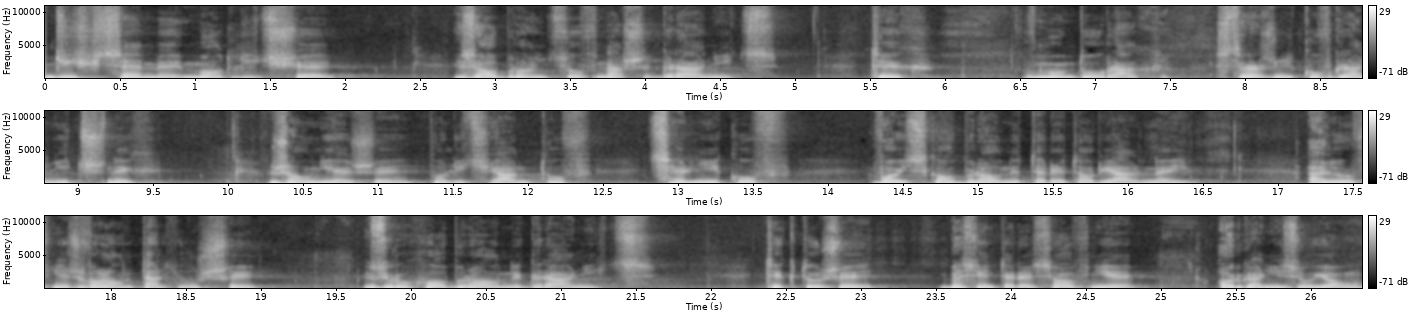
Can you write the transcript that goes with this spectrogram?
Dziś chcemy modlić się za obrońców naszych granic, tych w mundurach strażników granicznych, żołnierzy, policjantów, celników Wojska Obrony Terytorialnej, ale również wolontariuszy z ruchu obrony granic, tych, którzy bezinteresownie organizują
